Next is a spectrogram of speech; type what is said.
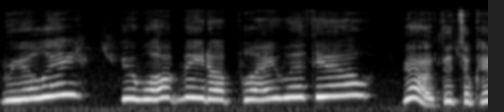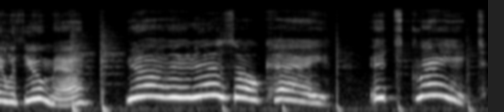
Really? You want me to play with you? Yeah, if it's okay with you, man. Yeah, it is okay. It's great.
